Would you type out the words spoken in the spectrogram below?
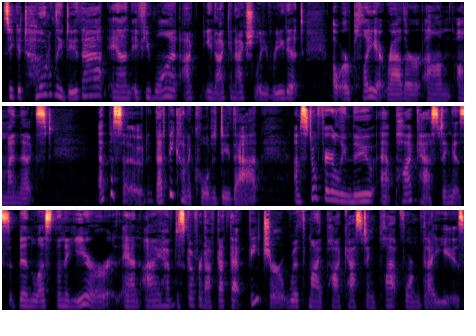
So you could totally do that. And if you want, I you know I can actually read it or play it rather um, on my next episode. That'd be kind of cool to do that. I'm still fairly new at podcasting. It's been less than a year, and I have discovered I've got that feature with my podcasting platform that I use.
